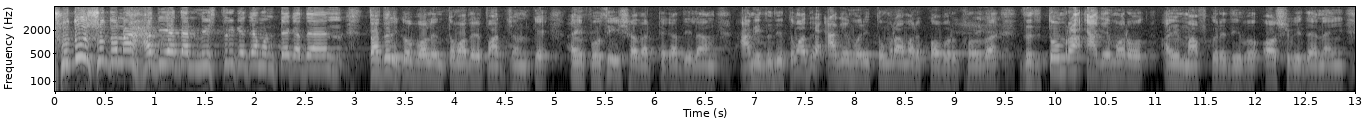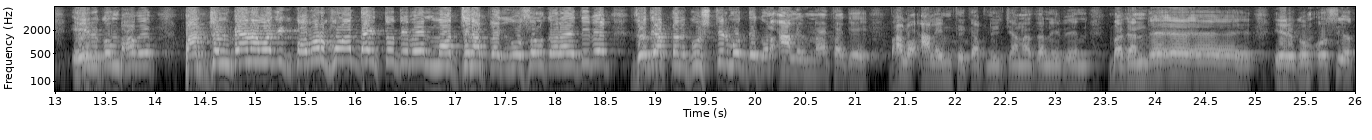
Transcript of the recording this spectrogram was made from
শুধু শুধু না হাদিয়া দেন, মিস্ত্রিকে যেমন টাকা দেন, তাদেরকেও বলেন, তোমাদের পাঁচজনকে আমি পঁচিশ হাজার টাকা দিলাম। আমি যদি তোমাদের আগে মরি, তোমরা আমার কবর খুলবা। যদি তোমরা আগে মরো, আমি মাফ করে দিব, অসুবিধা নাই। এইরকম ভাবে পাঁচজন বেনামাজি কবর খোলার দায়িত্ব দেবেন মজ্জেন আপনাকে গোসল করায় দিবে। যদি আপনার গোষ্ঠীর মধ্যে কোনো আলেম না থাকে, ভালো আলেম থেকে আপনি জানাজা নেবেন। বাজান রে, এরকম ওসিয়ত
